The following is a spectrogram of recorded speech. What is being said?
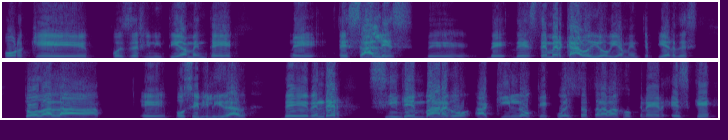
porque pues definitivamente eh, te sales de, este mercado y obviamente pierdes toda la eh, posibilidad de vender. Sin embargo, aquí lo que cuesta trabajo creer es que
